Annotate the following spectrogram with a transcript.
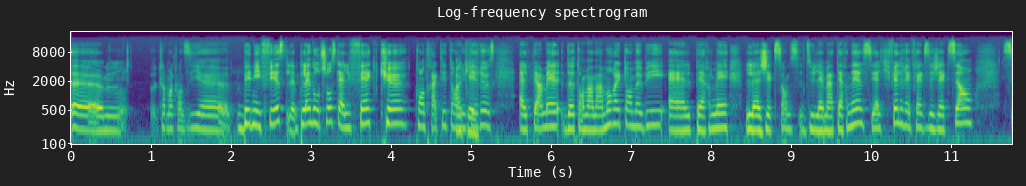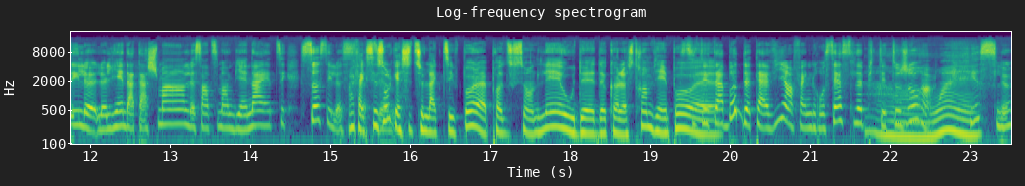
euh, comment on dit, euh, bénéfices, le- plein d'autres choses qu'elle fait que contracter ton OK. utérus. Elle permet de tomber en amour avec ton bébé, elle permet la gestion du, du lait maternel, c'est elle qui fait le réflexe d'éjection, c'est le, le lien d'attachement, le sentiment de bien-être, tu ça c'est le Ah, fait c'est sûr que si tu l'actives pas, la production de lait ou de, de colostrum vient pas. Si t'es euh, à bout de ta vie en fin de grossesse, là, puis t'es Ah, toujours en ouais. crise, là,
